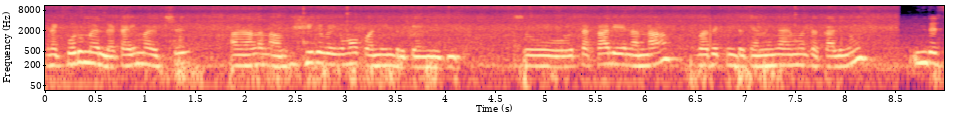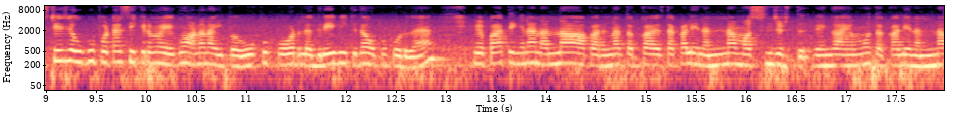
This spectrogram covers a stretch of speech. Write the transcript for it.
எனக்கு பொறுமை இல்லை. டைம் ஆயிடுச்சு. அதனால் நான் வேக வேகமாக பண்ணிகிட்டு இருக்கேன் இன்றைக்கி ஸோ தக்காளியை நல்லா வதக்கிட்டு இருக்கேன். வெங்காயமும் தக்காளியும். இந்த ஸ்டேஜில் உப்பு போட்டால் சீக்கிரமாக வேகும். ஆனால் நான் இப்போ உப்பு போடலை. கிரேவிக்கு தான் உப்பு போடுவேன். இப்போ பார்த்தீங்கன்னா நன்னா பாருங்கன்னா தக்காளி தக்காளி நன்னா மசிஞ்சிடுது வெங்காயமும் தக்காளி நன்னா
